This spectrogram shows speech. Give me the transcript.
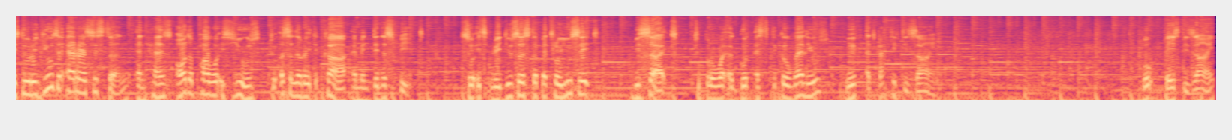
is to reduce the air resistance and hence all the power is used to accelerate the car and maintain the speed, so it reduces the petrol usage, besides to provide a good aesthetical values with attractive design. Boat-based design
